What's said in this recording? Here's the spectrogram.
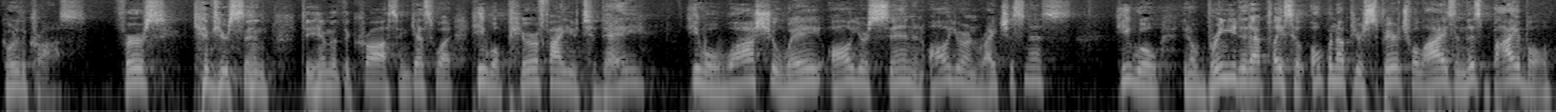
go to the cross. First, Give your sin to Him at the cross. And guess what? He will purify you today. He will wash away all your sin and all your unrighteousness. He will, you know, bring you to that place. He'll open up your spiritual eyes, and this Bible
